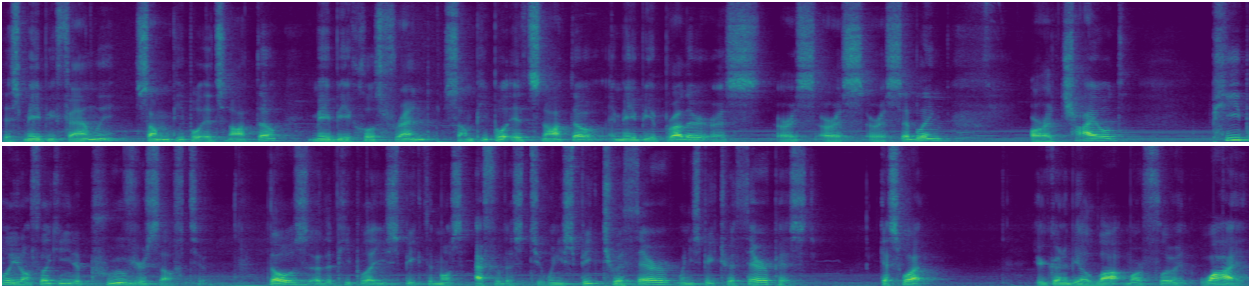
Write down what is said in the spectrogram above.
This may be family, some people it's not though. It may be a close friend, some people it's not though. It may be a brother or a, or a, or a, or a sibling or a child. People you don't feel like you need to prove yourself to. Those are the people that you speak the most effortless to. When you speak to a ther- when you speak to a therapist, guess what? You're going to be a lot more fluent. Why?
